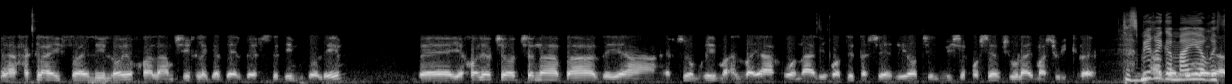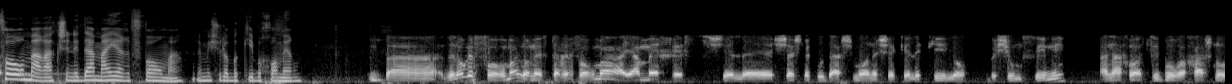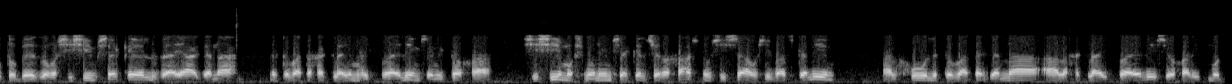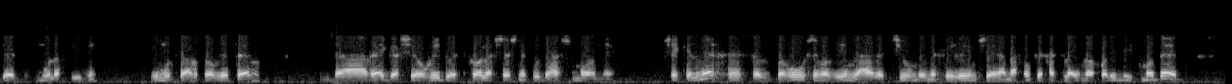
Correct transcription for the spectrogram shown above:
והחקלאי הישראלי לא יוכל להמשיך לגדל בהפסדים גדולים, ויכול להיות שעוד שנה הבאה זה יהיה, איך שאומרים, ההלוויה האחרונה לראות את השאריות של מי שחושב שאולי משהו יקרה. תסביר רגע מהי הרפורמה, רק שנדע מהי הרפורמה, למי שלא בקיא בחומר. ב... זה לא רפורמה, לא נעשתה רפורמה, היה מכס של 6.8 שקל לקילו בשום סיני. אנחנו, הציבור, רכשנו אותו באזור ה-60 שקל, והיה הגנה לטובת החקלאים הישראלים, שמתוך ה-60 או 80 שקל שרכשנו, 6 או 7 שקלים, הלכו לטובת הגנה על החקלאי הישראלי שיוכל להתמודד מול הסיני עם מוצר טוב יותר. ברגע שהורידו את כל ה-6.8 שקל מכס, אז ברור שמביאים לארץ שום במחירים שאנחנו כחקלאים לא יכולים להתמודד,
